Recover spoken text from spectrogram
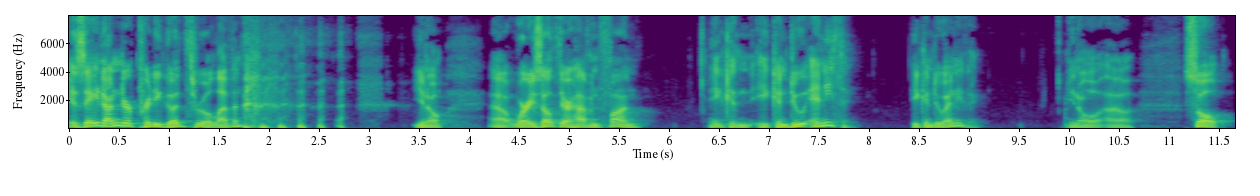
is eight under pretty good through 11? you know, uh, where he's out there having fun, he can he can do anything. He can do anything. You know, uh, so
